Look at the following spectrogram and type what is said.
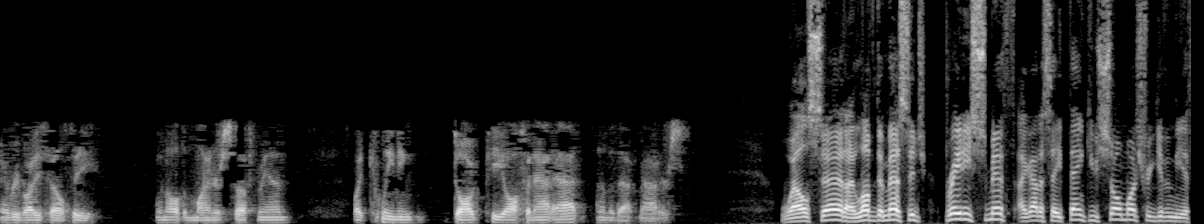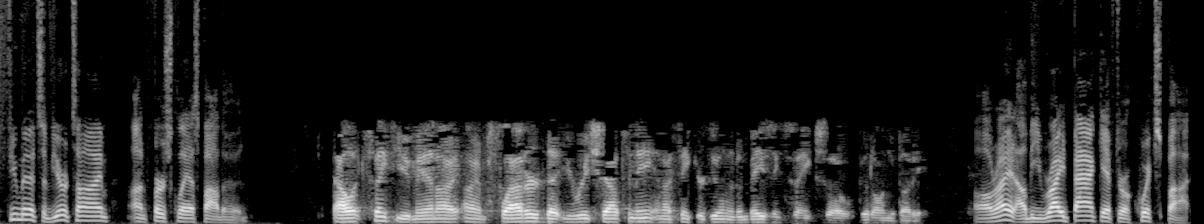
everybody's healthy, and all the minor stuff, man, like cleaning dog pee off an AT-AT, none of that matters. Well said. I love the message. Brady Smith, I got to say thank you so much for giving me a few minutes of your time on First Class Fatherhood. Alex, thank you, man. I, I am flattered that you reached out to me, and I think you're doing an amazing thing. So good on you, buddy. All right. I'll be right back after a quick spot.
